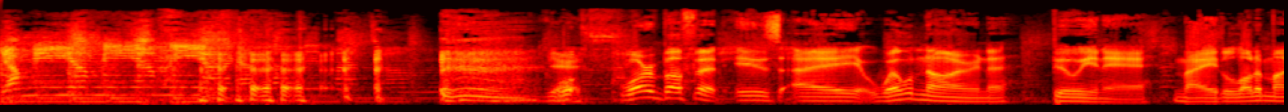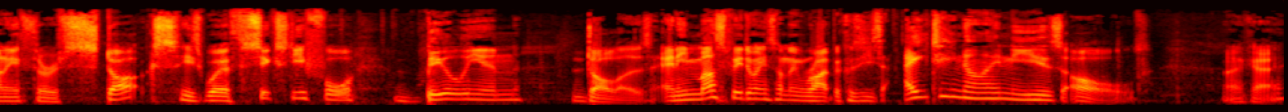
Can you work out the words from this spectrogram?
Yummy, yummy, yummy. I got in my yes. Wa- Warren Buffett is a well known billionaire, made a lot of money through stocks. He's worth $64 billion. Dollars, and he must be doing something right because he's 89 years old. Okay.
